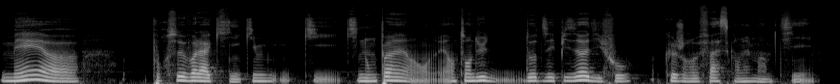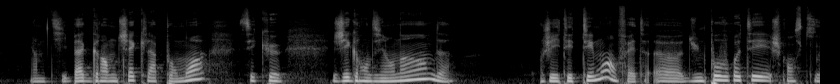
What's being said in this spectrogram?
mais euh, pour ceux voilà, qui, qui, qui, n'ont pas entendu d'autres épisodes, il faut que je refasse quand même un petit, un petit background check là pour moi. C'est que j'ai grandi en Inde, j'ai été témoin en fait euh, d'une pauvreté, je pense, qui,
